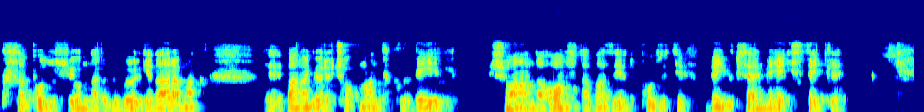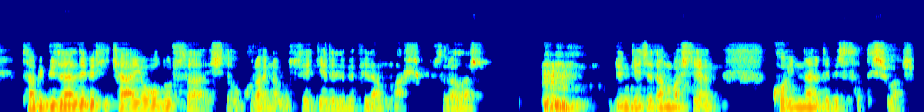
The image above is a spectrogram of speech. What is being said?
kısa pozisyonları bu bölgede aramak e, bana göre çok mantıklı değil. Şu anda ONS'ta vaziyet pozitif ve yükselmeye istekli. Tabii güzel de bir hikaye olursa işte Ukrayna-Rusya gerilimi falan var bu sıralar. Dün geceden başlayan coinlerde bir satış var.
